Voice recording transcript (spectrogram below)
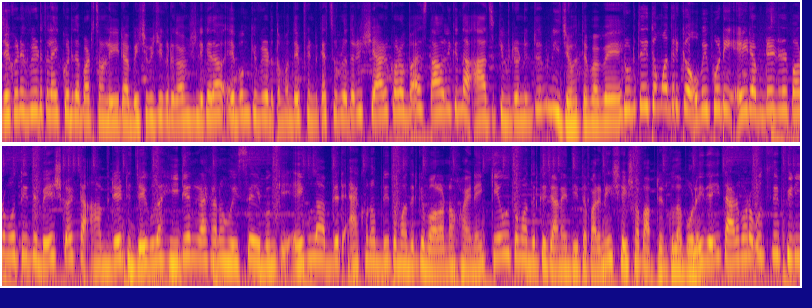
যে কোনো ভিডিওতে লাইক করতে পার্সোনালি এটা বেশি বেশি করে কমেন্ট লিখে দাও এবং কি ভিডিও তোমাদের ফ্রেন্ড কাছে পুরো শেয়ার করো। বাস তাহলে কিন্তু আজকে ভিডিও তুমি নিজে হতে পারবে। শুরুতেই তোমাদেরকে ওবিফোর্টি এইট আপডেটের পরবর্তীতে বেশ কয়েকটা আপডেট যেগুলো হিডেন রাখানো হয়েছে এবং কি এগুলো আপডেট এখন অব্দি তোমাদেরকে বলানো হয় নাই কেউ তোমাদেরকে জানিয়ে দিতে পারেনি, সেই সব আপডেটগুলো বলেই দেই। তার পরবর্তীতে ফ্রি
